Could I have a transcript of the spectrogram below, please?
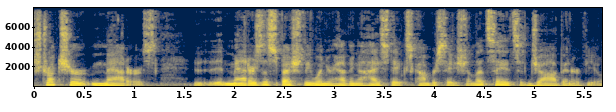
Structure matters. It matters especially when you're having a high stakes conversation. Let's say it's a job interview.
